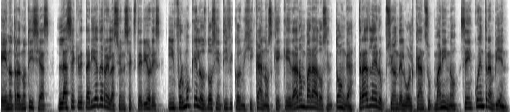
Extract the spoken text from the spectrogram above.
En otras noticias, la Secretaría de Relaciones Exteriores informó que los dos científicos mexicanos que quedaron varados en Tonga tras la erupción del volcán submarino se encuentran bien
